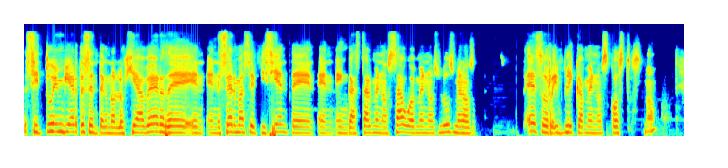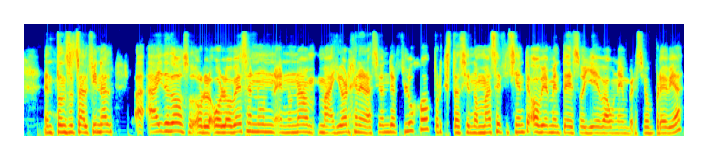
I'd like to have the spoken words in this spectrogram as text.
Si tú inviertes en tecnología verde, en, ser más eficiente, en, en, gastar menos agua, menos luz, menos eso implica menos costos, ¿no? Entonces, al final, hay de dos, o, lo ves en, un, en, una mayor generación de flujo porque está siendo más eficiente, obviamente eso lleva a una inversión previa,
